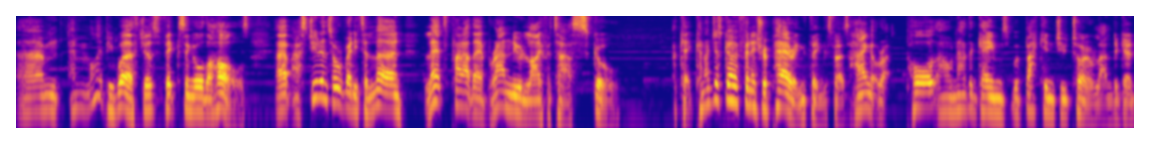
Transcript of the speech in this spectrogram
Um, it might be worth just fixing all the holes. Um, our students are all ready to learn. Let's plan out their brand new life at our school. Okay, can I just go and finish repairing things first? Hang on, right, pause. Oh, now the games, we're back in tutorial land again.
